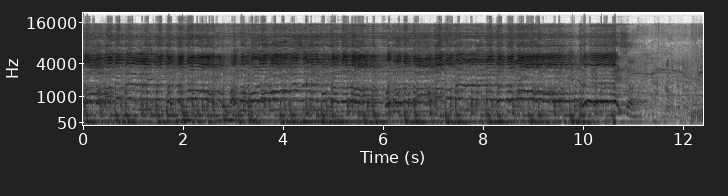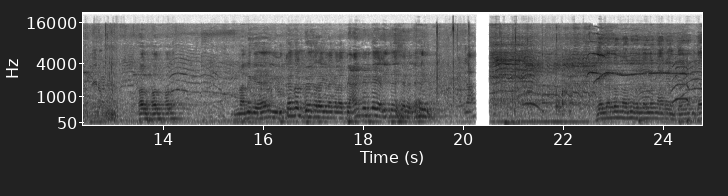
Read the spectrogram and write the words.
ದಾಮದ ಮೇಲಿನ ಚಂದನ ಹೇ ಹಲ್ ಹಲ್ ಹಲ್. ನನಗೆ ಹಿಡ್ಕೊಂಡದ್ ಬೇಜಾರಾಗಿಲ್ಲ ಪ್ಯಾಂಟ್ ಹಿಡ್ಕ ಎಳಿತಾ ಇದ್ದಾರೆ ಎಲ್ಲೆಲ್ಲೂ ನಾನು ಎಲ್ಲೆಲ್ಲ ನಾನು ಅಂತ ನಿಮ್ಗೆ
